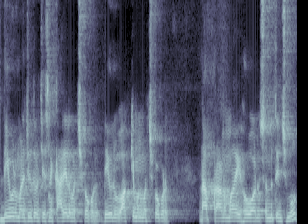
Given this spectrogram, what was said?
దేవుడు మన జీవితంలో చేసిన కార్యాలు మర్చిపోకూడదు. దేవుని వాక్యం మనం మర్చిపోకూడదు. నా ప్రాణమా యహోవాను సన్నతించము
